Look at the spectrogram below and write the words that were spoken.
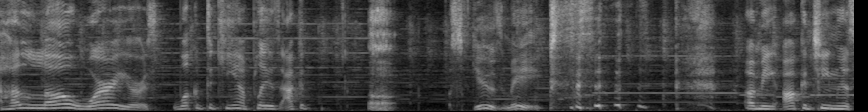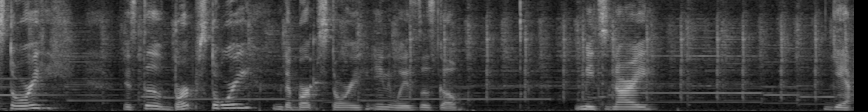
Hello, warriors. Welcome to Keyon Plays. I could. Uh, excuse me. I mean, Alchemia's story. It's the burp story. The burp story. Anyways, let's go. Mitsunari. Yeah.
